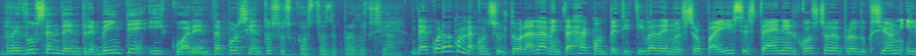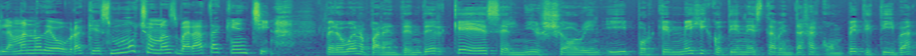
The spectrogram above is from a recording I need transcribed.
reducen de entre 20 y 40% sus costos de producción. De acuerdo con la consultora, la ventaja competitiva de nuestro país está en el costo de producción y la mano de obra que es mucho más barata que en China. Pero bueno, para entender qué es el nearshoring y por qué México tiene esta ventaja competitiva,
